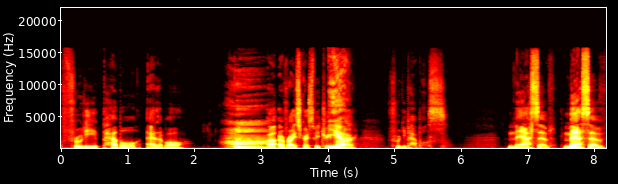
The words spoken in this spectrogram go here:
Fruity Pebble edible. uh, a Rice Krispie treat Yeah. bar. Fruity Pebbles. Massive. Massive.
